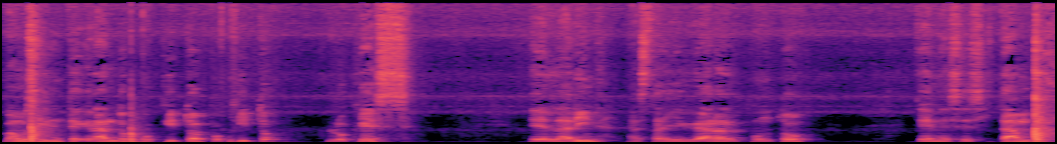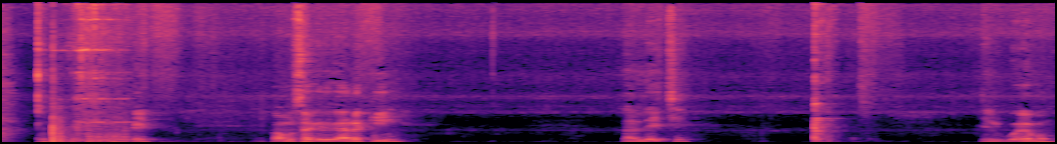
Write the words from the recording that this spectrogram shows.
vamos a ir integrando poquito a poquito lo que es la harina hasta llegar al punto que necesitamos. Vamos a agregar aquí la leche, el huevo,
